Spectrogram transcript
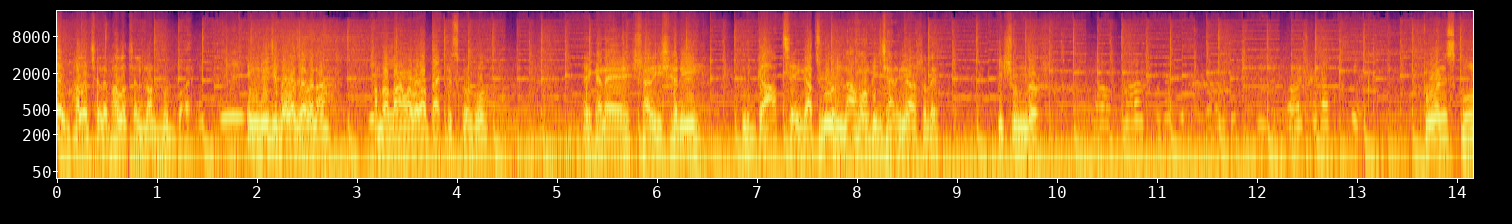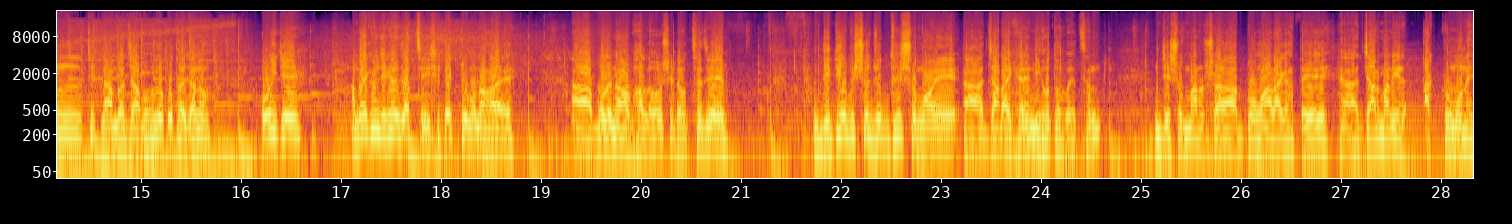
এই ভালো ছেলে ভালো ছেলে নট গুড বয় ইংরেজি বলা যাবে না। আমরা বাংলা বলা প্র্যাকটিস করব। এখানে সারি সারি গাছ এই গাছগুলোর নাম আমি জানি না আসলে। কি সুন্দর। পুরান স্কুল ঠিক না, আমরা যাব হলো কোথায় জানো? ওই যে আমরা এখন যেখানে যাচ্ছি, সেটা একটু মনে হয় বলে নেওয়া ভালো। সেটা হচ্ছে যে দ্বিতীয় বিশ্বযুদ্ধের সময়ে যারা এখানে নিহত হয়েছেন, যেসব মানুষরা বোমার আঘাতে জার্মানির আক্রমণে,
